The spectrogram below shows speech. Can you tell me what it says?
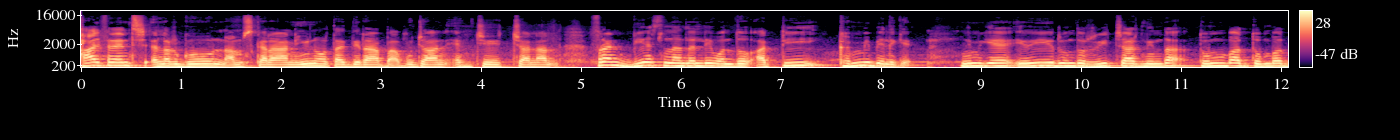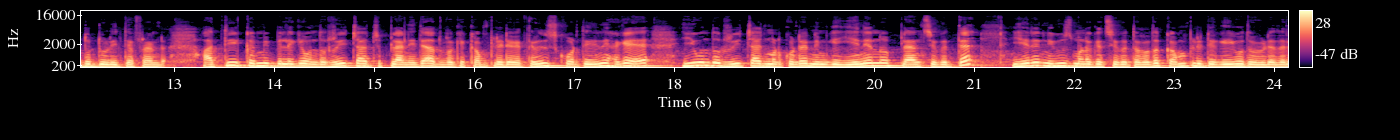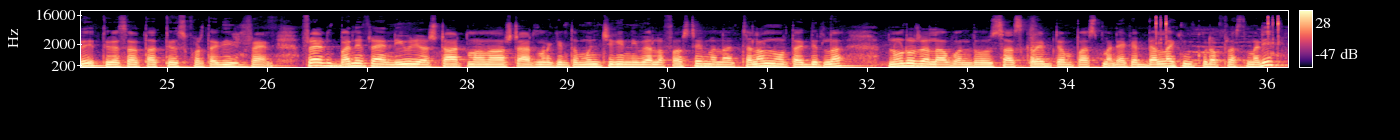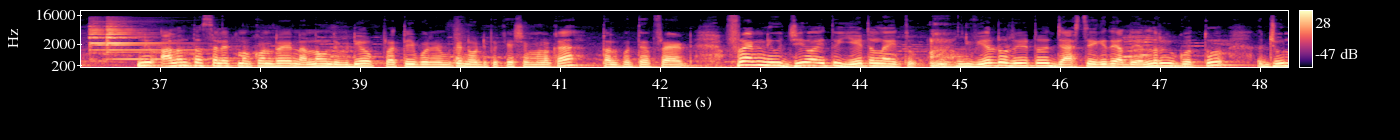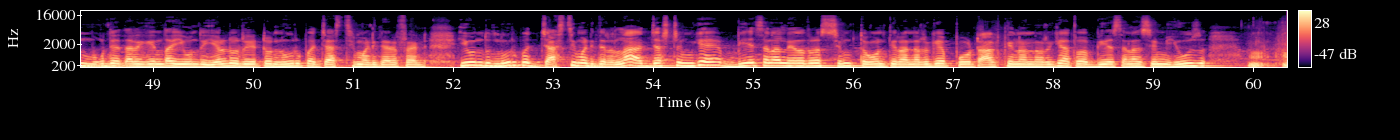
Hi friends ಎಲ್ಲರಿಗೂ ನಮಸ್ಕಾರ. ನೀವು ನೋಡ್ತಾ ಇದ್ದೀರಾ Babujan M G channel friend B S N ಅಲ್ಲಿ ಒಂದು ಅತಿ ಕಮ್ಮಿ ಬೆಲೆಗೆ ನಿಮಗೆ ಈ ಒಂದು ರೀಚಾರ್ಜ್ನಿಂದ ತುಂಬ ತುಂಬ ದುಡ್ಡು ಉಳಿಯುತ್ತೆ ಫ್ರೆಂಡ್ ಅತಿ ಕಮ್ಮಿ ಬೆಲೆಗೆ ಒಂದು ರೀಚಾರ್ಜ್ ಪ್ಲ್ಯಾನ್ ಇದೆ. ಅದ್ರ ಬಗ್ಗೆ ಕಂಪ್ಲೀಟಾಗಿ ತಿಳಿಸ್ಕೊಡ್ತಿದ್ದೀನಿ. ಹಾಗೆ ಈ ಒಂದು ರೀಚಾರ್ಜ್ ಮಾಡಿಕೊಂಡ್ರೆ ನಿಮಗೆ ಏನೇನು ಪ್ಲ್ಯಾನ್ ಸಿಗುತ್ತೆ, ಏನೇನು ಯೂಸ್ ಮಾಡೋಕ್ಕೆ ಸಿಗುತ್ತೆ ಅನ್ನೋದು ಕಂಪ್ಲೀಟಾಗಿ ಈ ಒಂದು ವಿಡಿಯೋದಲ್ಲಿ ತಿಳಿಸಂತ ತಿಳಿಸ್ಕೊಡ್ತಾ ಇದ್ದೀನಿ ಫ್ರೆಂಡ್ ಫ್ರೆಂಡ್ ಬನ್ನಿ ಫ್ರೆಂಡ್ ಈ ವಿಡಿಯೋ ಸ್ಟಾರ್ಟ್ ಮಾಡೋಣ. ಸ್ಟಾರ್ಟ್ ಮಾಡೋಕ್ಕಿಂತ ಮುಂಚೆಗೆ ನೀವೆಲ್ಲ ಫಸ್ಟ್ ಟೈಮ್ ನನ್ನ ಚಾನಲ್ ನೋಡ್ತಾ ಇದ್ದಿರಲ್ಲ ನೋಡೋರೆಲ್ಲ ಒಂದು ಸಬ್ಸ್ಕ್ರೈಬ್ ಟೈಮ್ ಪಾಸ್ ಮಾಡಿ ಯಾಕೆ ಬೆಲ್ ಐಕನ್ ಕೂಡ ಪ್ರೆಸ್ ಮಾಡಿ. ನೀವು ಆಲಂತ ಸೆಲೆಕ್ಟ್ ಮಾಡಿಕೊಂಡ್ರೆ ನನ್ನ ಒಂದು ವಿಡಿಯೋ ಪ್ರತಿ ನಿಮಗೆ ನೋಟಿಫಿಕೇಷನ್ ಮೂಲಕ ತಲುಪುತ್ತೆ ಫ್ರೆಂಡ್ ಫ್ರೆಂಡ್ ನೀವು ಜಿಯೋ ಆಯಿತು ಏರ್ಟೆಲ್ ಆಯಿತು. ಇವೆರಡು ರೇಟು ಜಾಸ್ತಿ ಆಗಿದೆ. ಅದು ಎಲ್ಲರಿಗೂ ಗೊತ್ತು. ಜೂನ್ ಮೂರನೇ ತಾರೀಕಿಂದ ಈ ಒಂದು ಎರಡು ರೇಟು ನೂರು ರೂಪಾಯಿ ಜಾಸ್ತಿ ಮಾಡಿದ್ದಾರೆ ಫ್ರೆಂಡ್ ಈ ಒಂದು ನೂರು ರೂಪಾಯಿ ಜಾಸ್ತಿ ಮಾಡಿದ್ದಾರಲ್ಲ ಜಸ್ಟ್ ನಿಮಗೆ ಬಿ ಎಸ್ ಎನ್ ಎಲ್ ಏನಾದರೂ ಸಿಮ್ ತೊಗೊತೀರ ಅನ್ನೋರಿಗೆ ಪೋರ್ಟ್ ಆಗ್ತೀನಿ ಅನ್ನೋರಿಗೆ, ಅಥವಾ B S N L SIM use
